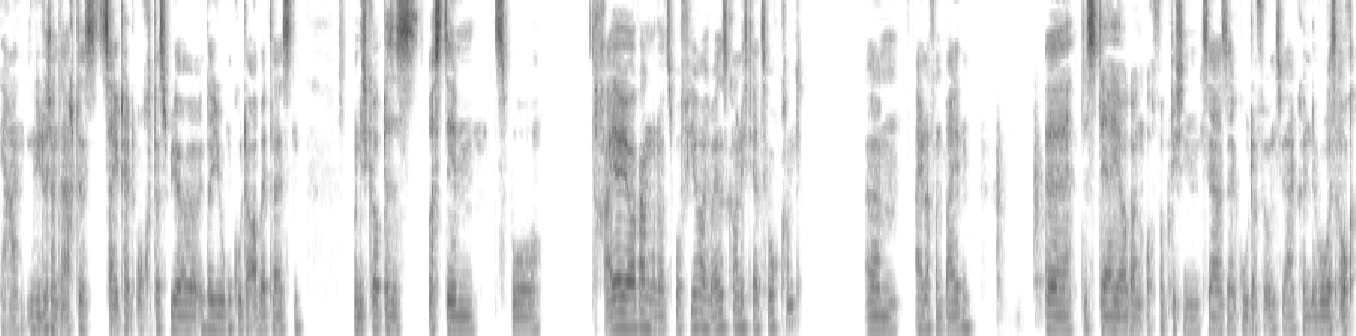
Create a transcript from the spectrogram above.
ja, wie du schon sagtest, zeigt halt auch, dass wir in der Jugend gute Arbeit leisten. Und ich glaube, das ist aus dem 2-3er Jahrgang oder 2-4er, ich weiß es gar nicht, der jetzt hochkommt. Ähm, einer von beiden. Äh, dass der Jahrgang auch wirklich ein sehr, sehr guter für uns werden könnte, wo es auch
